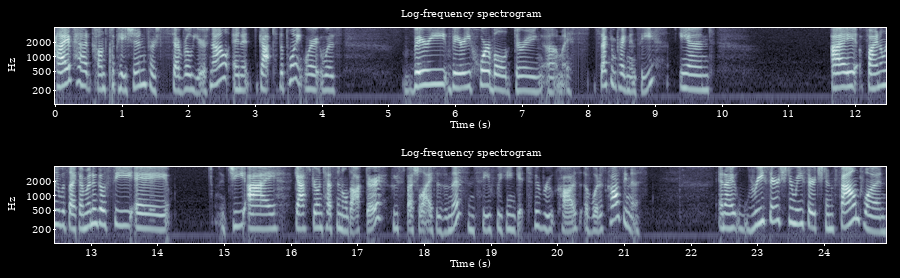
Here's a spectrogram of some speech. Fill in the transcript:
I've had constipation for several years now, and it got to the point where it was very, very horrible during uh, my second pregnancy. And I finally was like, I'm going to go see a GI gastrointestinal doctor who specializes in this and see if we can get to the root cause of what is causing this. And I researched and researched and found one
